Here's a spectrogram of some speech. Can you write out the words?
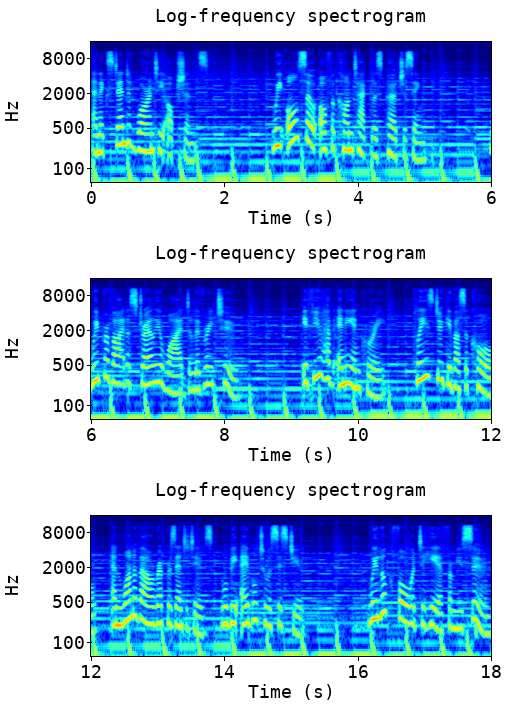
and extended warranty options. We also offer contactless purchasing. We provide Australia-wide delivery too. If you have any inquiry, please do give us a call and one of our representatives will be able to assist you. We look forward to hear from you soon.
